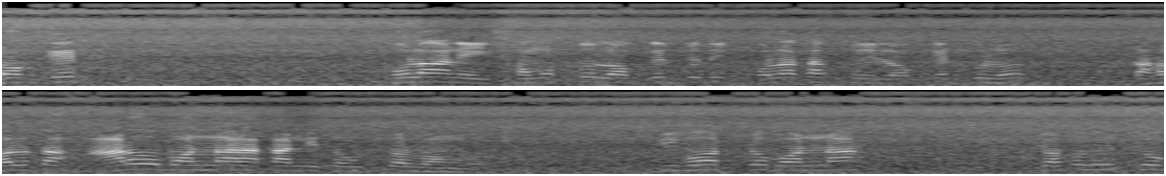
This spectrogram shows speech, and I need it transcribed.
লক গেট খোলা নেই। সমস্ত লক গেট যদি খোলা থাকতো, এই লক গেটগুলো তাহলে তো আরও বন্যার আকার নিত উত্তরবঙ্গ। বিভৎস বন্যা, যতদূর চোখ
